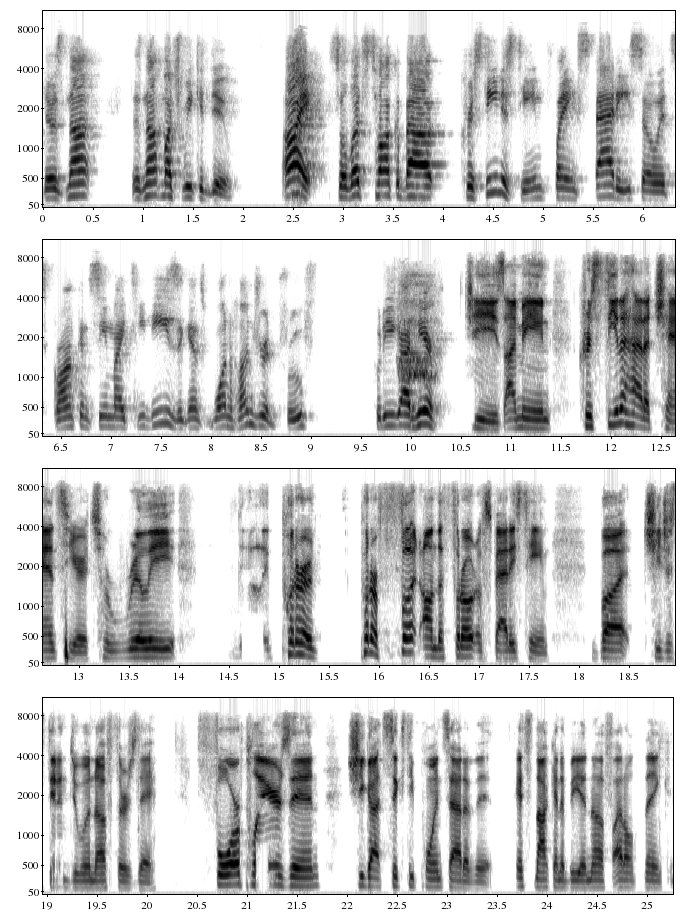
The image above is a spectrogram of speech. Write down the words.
There's not there's not much we could do. All right, so let's talk about Christina's team playing Spatty. So it's Gronk and see my TDs against 100 proof. Who do you got here? Jeez, I mean, Christina had a chance here to really put her put her foot on the throat of Spatty's team, but she just didn't do enough Thursday. Four players in, she got 60 points out of it. It's not going to be enough, I don't think.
